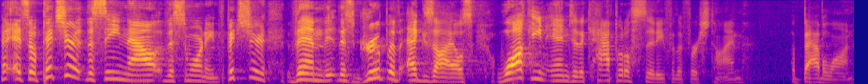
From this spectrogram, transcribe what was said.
And so picture the scene now this morning. Picture them, this group of exiles, walking into the capital city for the first time Babylon.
